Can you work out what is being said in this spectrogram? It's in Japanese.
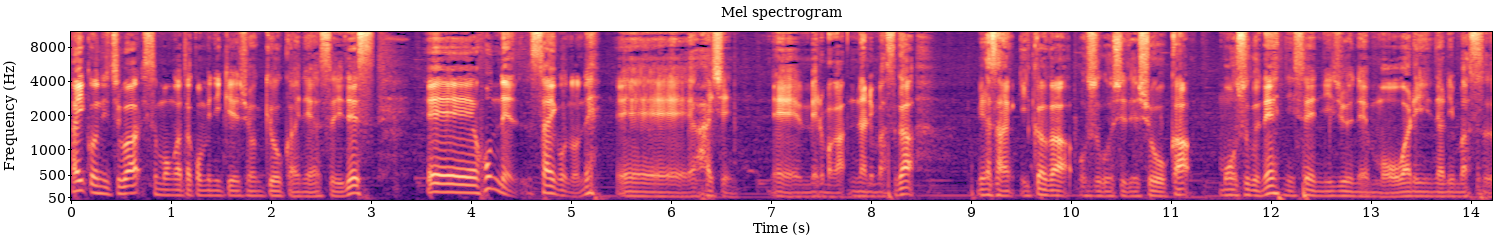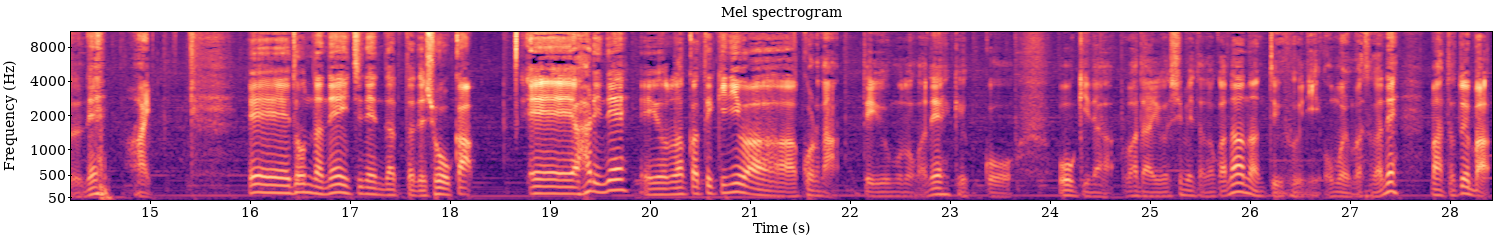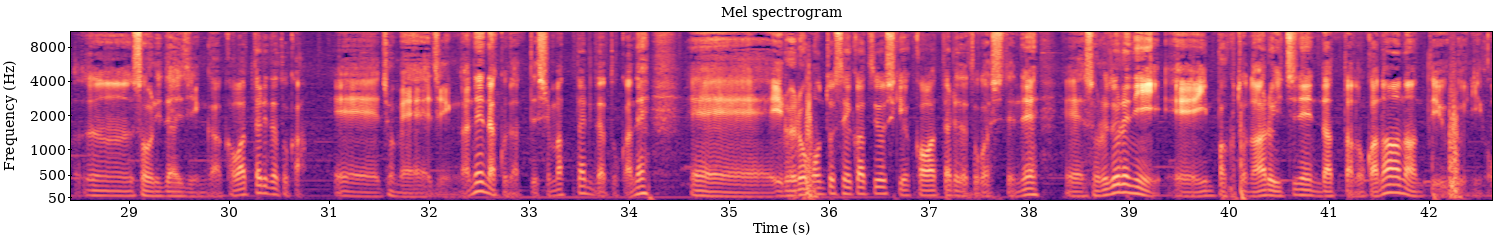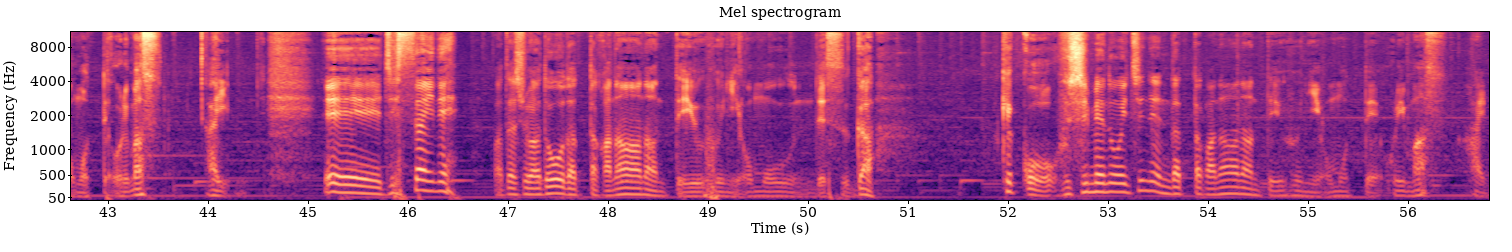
はい、こんにちは。質問型コミュニケーション協会の安井です。えー、本年最後のね、えー、配信、えー、メルマガになりますが、皆さんいかがお過ごしでしょうか？もうすぐね、2020年も終わりになりますね。はい。えー、どんなね、一年だったでしょうか？えー、やはりね、世の中的にはコロナっていうものがね、結構大きな話題を占めたのかななんていうふうに思いますがね。まあ、例えば、うん、総理大臣が変わったりだとか、えー、著名人がね、亡くなってしまったりだとかね、えー、いろいろ本当生活様式が変わったりだとかしてね、えー、それぞれに、えー、インパクトのある一年だったのかななんていうふうに思っております。はい。えー、実際ね、私はどうだったかななんていうふうに思うんですが、結構節目の1年だったかななんていうふうに思っております。はい。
